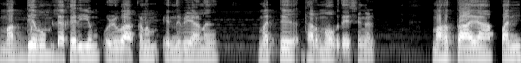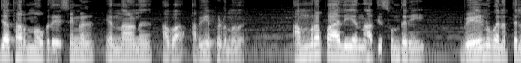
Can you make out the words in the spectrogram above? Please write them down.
മദ്യവും ലഹരിയും ഒഴിവാക്കണം എന്നിവയാണ് മറ്റ് ധർമ്മോപദേശങ്ങൾ. മഹത്തായ പഞ്ചധർമ്മോപദേശങ്ങൾ എന്നാണ് അവ അറിയപ്പെടുന്നത്. അമ്രപാലി എന്ന അതിസുന്ദരി വേണുവനത്തിൽ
